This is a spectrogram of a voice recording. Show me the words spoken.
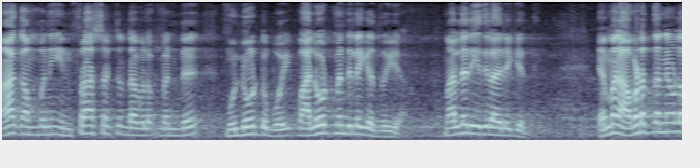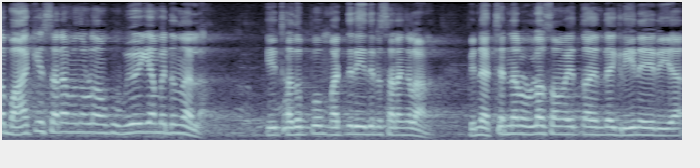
ആ കമ്പനി ഇൻഫ്രാസ്ട്രക്ചർ ഡെവലപ്മെന്റ് മുന്നോട്ട് പോയി ഇപ്പോൾ അലോട്ട്മെന്റിലേക്ക് എത്തുകയാണ്. നല്ല രീതിയിൽ അതിലേക്ക് എത്തി. എന്നാൽ അവിടെ തന്നെയുള്ള ബാക്കി സ്ഥലം എന്നുള്ളത് നമുക്ക് ഉപയോഗിക്കാൻ പറ്റുന്നതല്ല. ഈ ചതുപ്പും മറ്റു രീതിയിലുള്ള സ്ഥലങ്ങളാണ്. പിന്നെ എച്ച് എൻ ഉള്ള സമയത്ത് അതിന്റെ ഗ്രീൻ ഏരിയ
